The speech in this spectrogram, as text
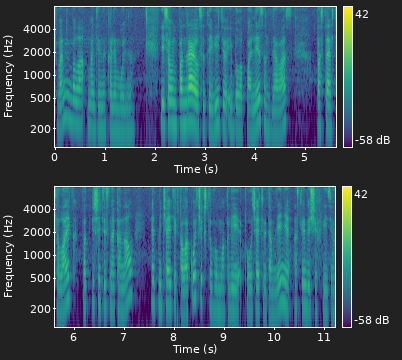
С вами была Мадина Калимульна. Если вам понравилось это видео и было полезным для вас, поставьте лайк, подпишитесь на канал и отмечайте колокольчик, чтобы вы могли получать уведомления о следующих видео.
